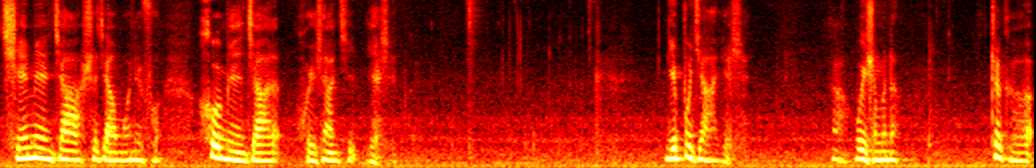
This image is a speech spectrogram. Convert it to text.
前面加释迦牟尼佛，后面加回向记也行。你不加也行，啊？为什么呢？这个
